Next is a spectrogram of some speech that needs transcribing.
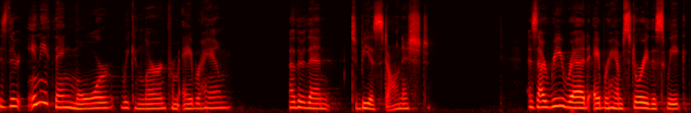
is there anything more we can learn from Abraham other than to be astonished? As I reread Abraham's story this week,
